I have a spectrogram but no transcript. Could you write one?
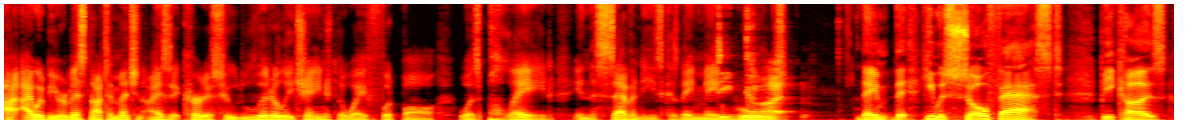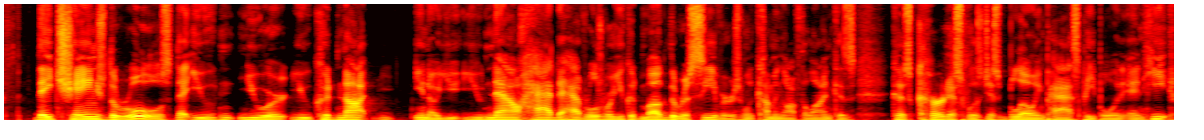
I, I would be remiss not to mention Isaac Curtis, who literally changed the way football was played in the '70s because they made Deep rules. cut. They, they he was so fast because they changed the rules that you you were you could not you know you you now had to have rules where you could mug the receivers when coming off the line because because Curtis was just blowing past people. And, and he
